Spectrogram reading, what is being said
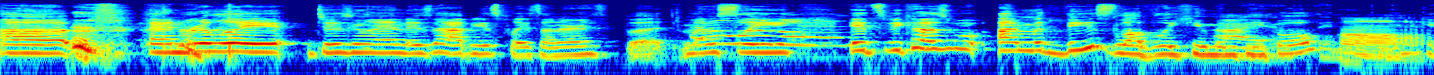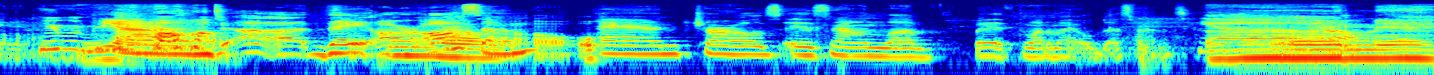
Uh, and really, Disneyland is the happiest place on earth. But mostly, it's because I'm with these lovely human people. Aw. Human being. Yeah. and uh, they are No. awesome. And Charles is now in love with one of my old best friends. Oh, yeah, Oh, no.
